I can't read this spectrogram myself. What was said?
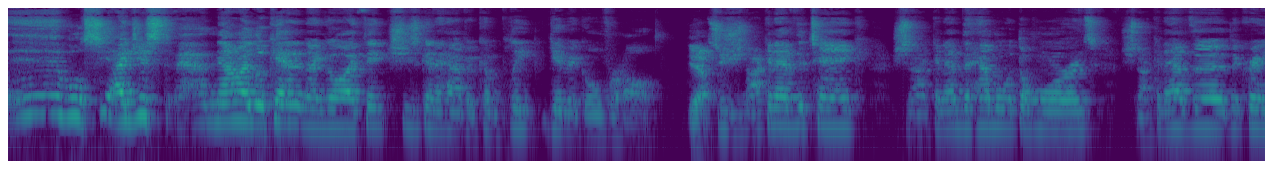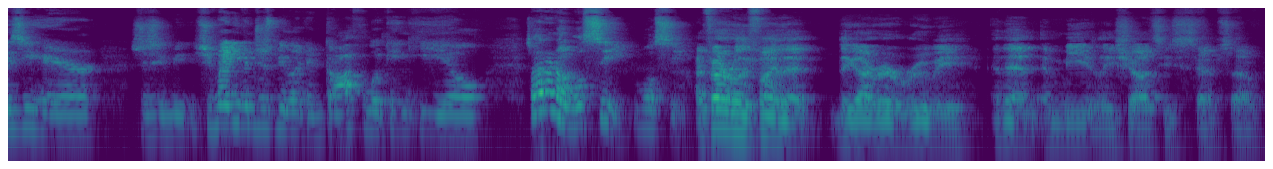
eh, we'll see. I just, now I look at it and I go, I think she's going to have a complete gimmick overhaul. Yeah. So she's not going to have the tank. She's not going to have the helmet with the horns. She's not going to have the, the crazy hair. She's gonna be, she might even just be like a goth looking heel. So I don't know. We'll see. We'll see. I found it really funny that they got rid of Ruby and then immediately Shotzi steps up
